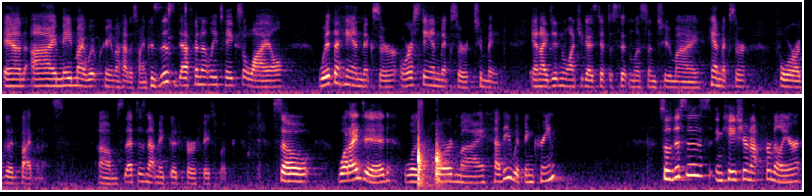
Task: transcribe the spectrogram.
and I made my whipped cream ahead of time because this definitely takes a while with a hand mixer or a stand mixer to make. And I didn't want you guys to have to sit and listen to my hand mixer for a good five minutes. Um, so that does not make good for Facebook. So what I did was poured my heavy whipping cream. So this is, in case you're not familiar,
